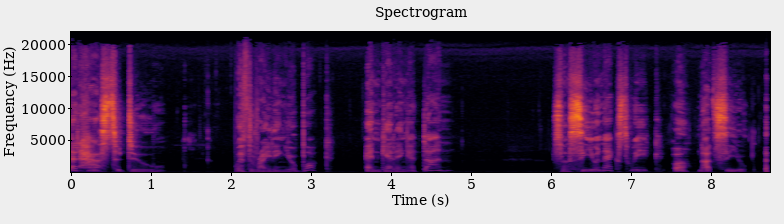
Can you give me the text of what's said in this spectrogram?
that has to do with writing your book and getting it done. So see you next week. Oh, not see you.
